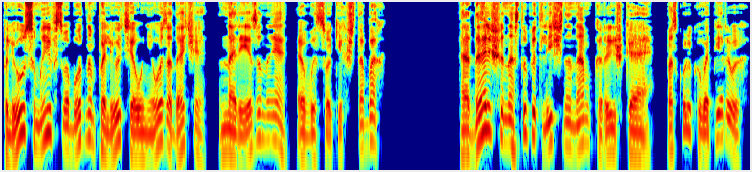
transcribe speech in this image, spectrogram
Плюс мы в свободном полете, а у него задача нарезанная в высоких штабах. А дальше наступит лично нам крышка, поскольку, во-первых,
